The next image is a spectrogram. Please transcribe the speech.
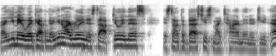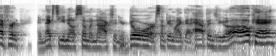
right? You may wake up and go, you know, I really need to stop doing this. It's not the best use of my time, energy, and effort. And next thing you know, someone knocks on your door or something like that happens. You go, oh, okay,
